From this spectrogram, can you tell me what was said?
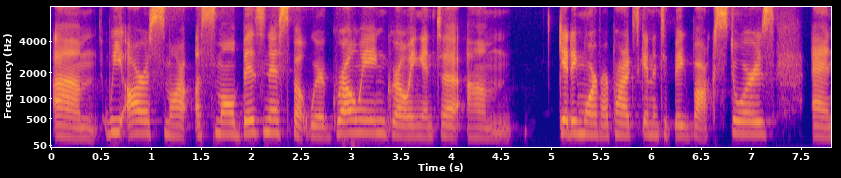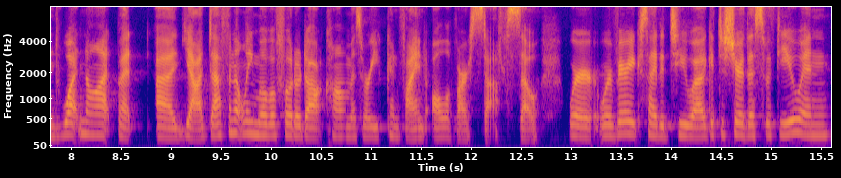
Um, we are a small a small business, but we're growing, growing into um, getting more of our products get into big box stores and whatnot. But uh, yeah, definitely movophoto.com is where you can find all of our stuff. So we're we're very excited to uh, get to share this with you and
